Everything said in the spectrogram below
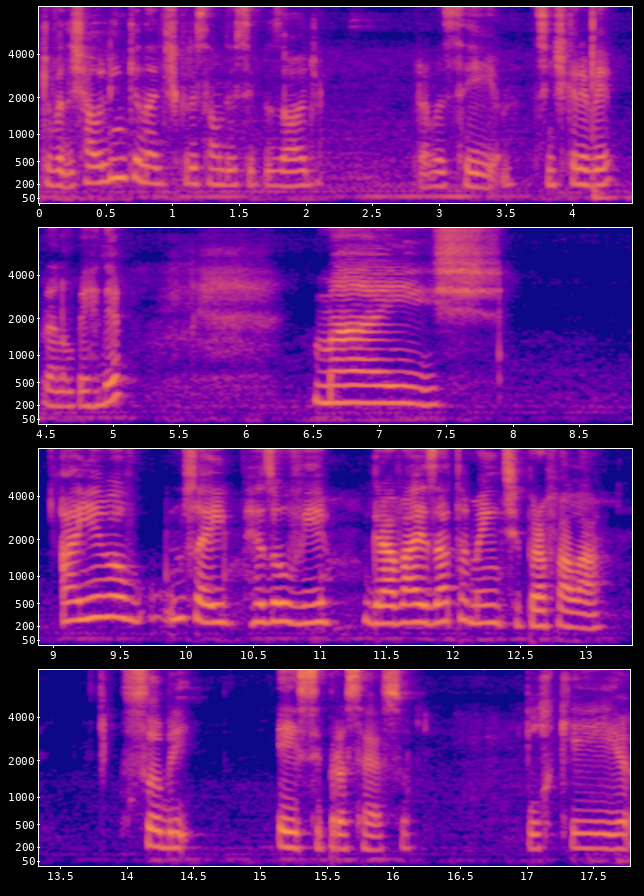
que eu vou deixar o link na descrição desse episódio para você se inscrever para não perder. Mas aí eu não sei, resolvi gravar exatamente para falar sobre esse processo, porque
